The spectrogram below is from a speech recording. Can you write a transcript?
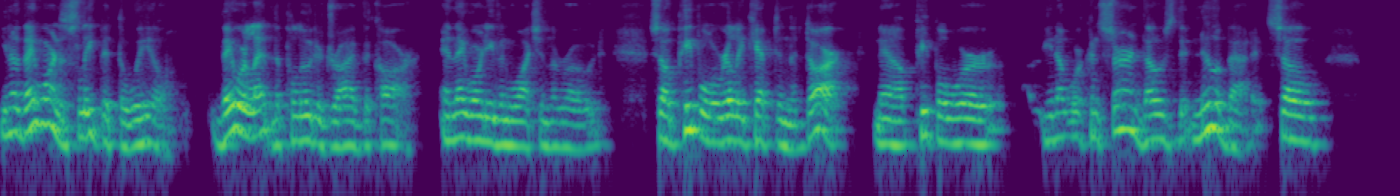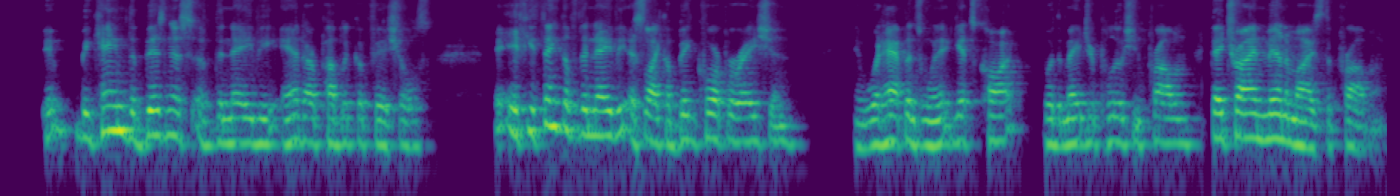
you know, they weren't asleep at the wheel. They were letting the polluter drive the car and they weren't even watching the road. So people were really kept in the dark. Now, people were, you know, were concerned, those that knew about it. So it became the business of the Navy and our public officials. If you think of the Navy as like a big corporation and what happens when it gets caught with a major pollution problem, they try and minimize the problem,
